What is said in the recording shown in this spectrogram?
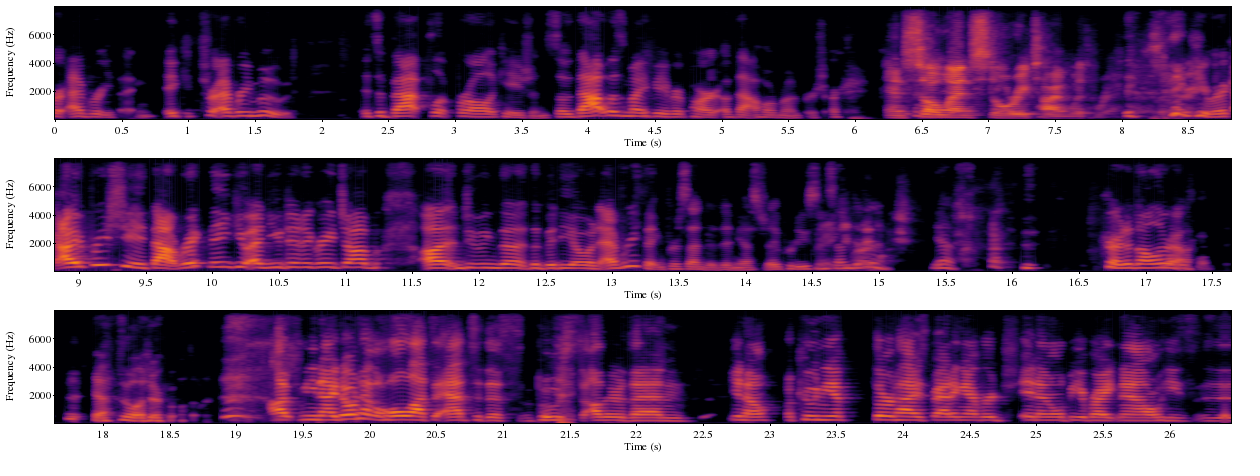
for everything. It, for every mood. It's a bat flip for all occasions. So that was my favorite part of that home run for sure. And so ends story time with Rick. So thank you, Rick. I appreciate that, Rick. Thank you, and you did a great job uh, doing the the video and everything for Send It In yesterday, producing thank Send It In. Much. Yes, credit all around. Yeah, it's wonderful. I mean, I don't have a whole lot to add to this boost other than you know Acuna, third highest batting average in MLB right now. He's uh,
